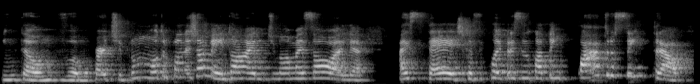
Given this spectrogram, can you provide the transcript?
então vamos partir para um outro planejamento. Ah, Ludmila, mas olha, a estética ficou aí parecendo que ela tem quatro central.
